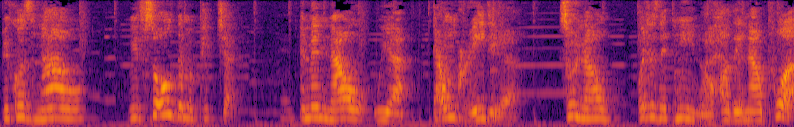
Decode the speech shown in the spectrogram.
Because now we've sold them a picture, mm. and then now we are downgrading. Yeah. So now, what does that mean? What Or are they now poor?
